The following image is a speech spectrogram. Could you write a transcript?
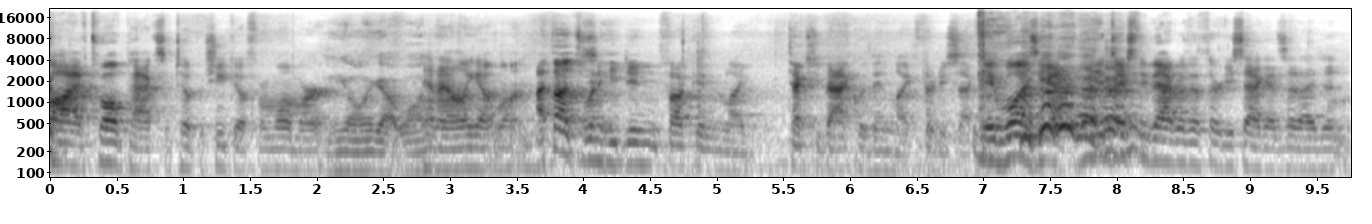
five 12 packs of Topo Chico from Walmart, You only got one. and I only got one. I thought it's when he didn't fucking like text you back within like 30 seconds. It was, yeah. He did text me back within 30 seconds, and I didn't.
